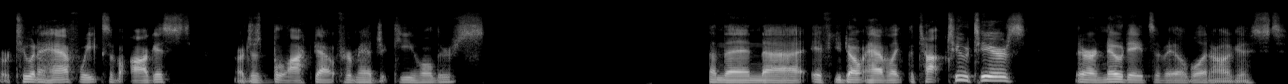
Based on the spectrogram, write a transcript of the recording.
or two and a half weeks of August are just blocked out for Magic Key holders. And then uh, if you don't have like the top two tiers, there are no dates available in August.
